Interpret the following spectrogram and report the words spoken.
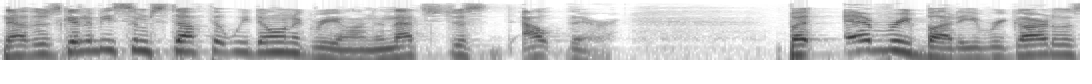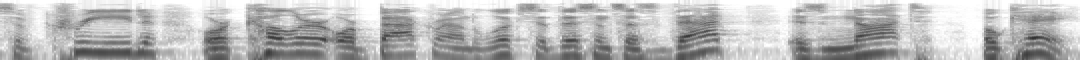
Now, there's going to be some stuff that we don't agree on, and that's just out there. But everybody, regardless of creed or color or background, looks at this and says, that is not okay.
